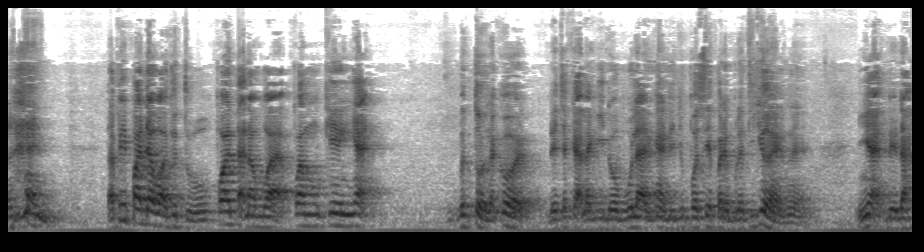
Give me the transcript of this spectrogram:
Kan? Tapi pada waktu tu puan tak nak buat, puan mungkin ingat betul lah kot. Dia cakap lagi 2 bulan kan, dia jumpa saya pada bulan 3 kan. Ingat dia dah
